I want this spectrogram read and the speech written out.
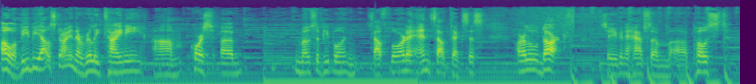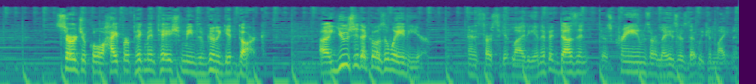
Oh, a BBL scarring, they're really tiny. Um, of course, uh, most of the people in South Florida and South Texas are a little dark. So you're going to have some uh, post surgical hyperpigmentation, means it's going to get dark. Uh, usually that goes away in a year and it starts to get lighty. And if it doesn't, there's creams or lasers that we can lighten it.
